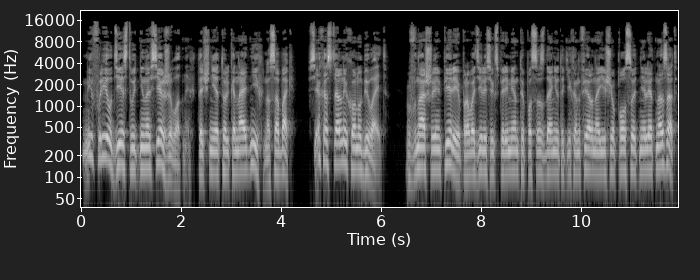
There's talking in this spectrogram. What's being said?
Мифрил действует не на всех животных, точнее, только на одних, на собак. Всех остальных он убивает. В нашей империи проводились эксперименты по созданию таких инферно еще полсотни лет назад,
